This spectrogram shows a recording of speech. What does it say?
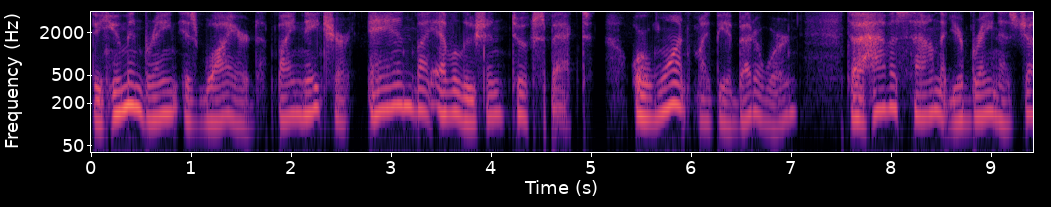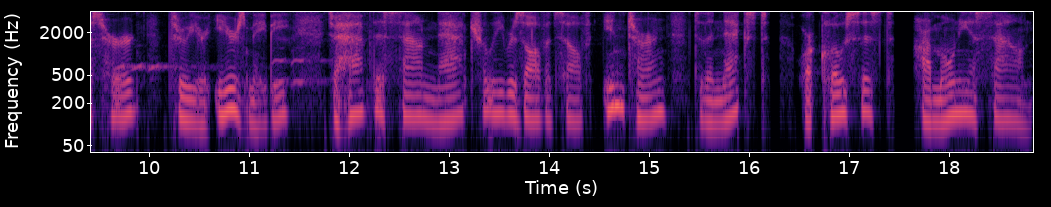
The human brain is wired by nature and by evolution to expect, or want might be a better word, to have a sound that your brain has just heard through your ears, maybe, to have this sound naturally resolve itself in turn to the next or closest harmonious sound.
